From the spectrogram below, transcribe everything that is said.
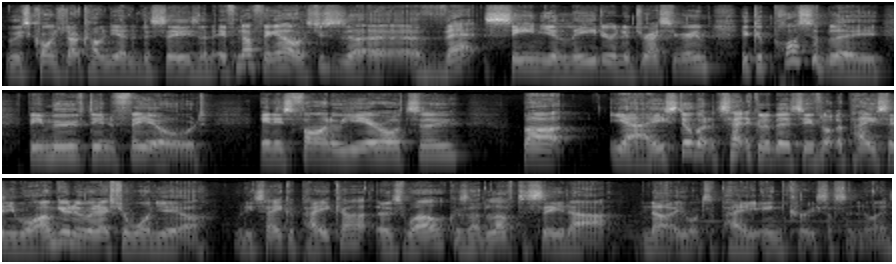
with his contract coming the end of the season. If nothing else, just as a, a vet senior leader in the dressing room who could possibly be moved in field in his final year or two. But yeah, he's still got the technical ability, if not the pace anymore. I'm giving him an extra one year. Would he take a pay cut as well? Because I'd love to see that. No, he wants a pay increase. That's annoying.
